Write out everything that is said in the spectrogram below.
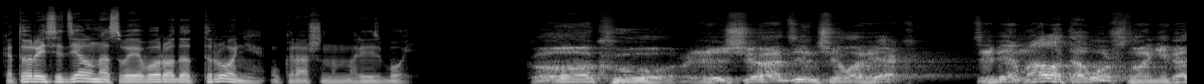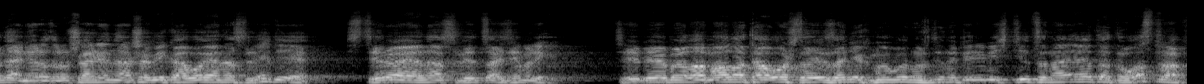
который сидел на своего рода троне, украшенном резьбой. «Кокхур, еще один человек? Тебе мало того, что они годами разрушали наше вековое наследие, стирая нас с лица земли?» Тебе было мало того, что из-за них мы вынуждены переместиться на этот остров?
